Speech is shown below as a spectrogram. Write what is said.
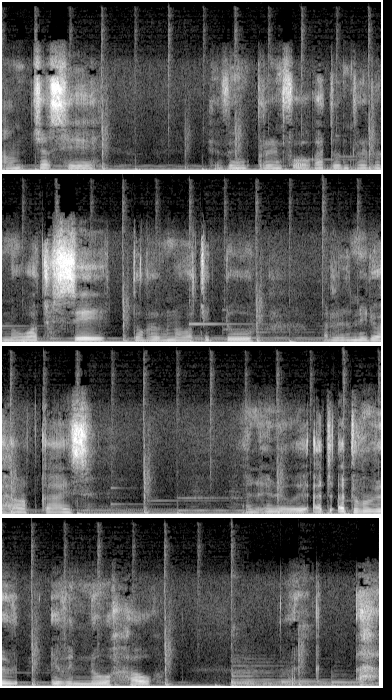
I'm just here having brain fog. I don't really know what to say. Don't really know what to do. I really need your help, guys. And anyway, I, I don't really even know how. Like, I,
